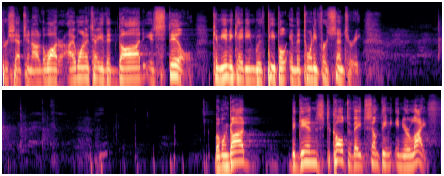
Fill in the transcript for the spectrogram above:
perception out of the water. I want to tell you that God is still communicating with people in the 21st century. But when God begins to cultivate something in your life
